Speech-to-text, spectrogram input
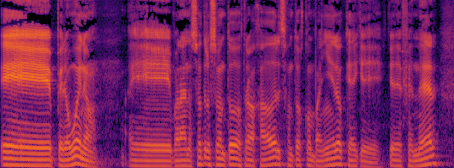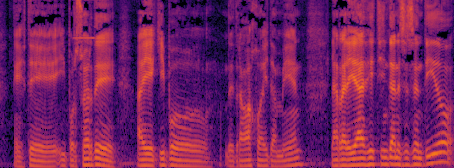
Eh, pero bueno, eh, para nosotros son todos trabajadores, son todos compañeros que hay que, defender. Este, y por suerte hay equipo de trabajo ahí también. La realidad es distinta en ese sentido.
